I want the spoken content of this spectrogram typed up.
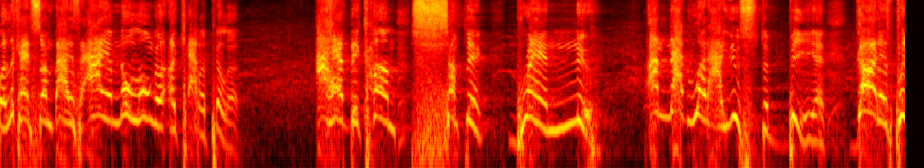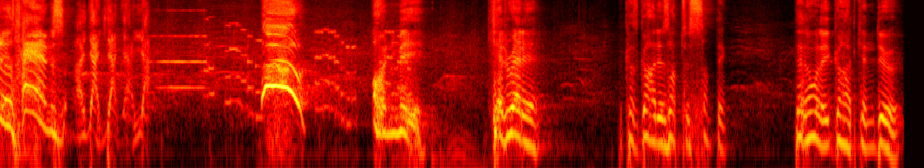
But look at somebody say, I am no longer a caterpillar. I have become something brand new. I'm not what I used to be. And God has put his hands, uh, yeah, yeah, yeah, yeah. Woo! On me. Get ready because God is up to something that only God can do.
